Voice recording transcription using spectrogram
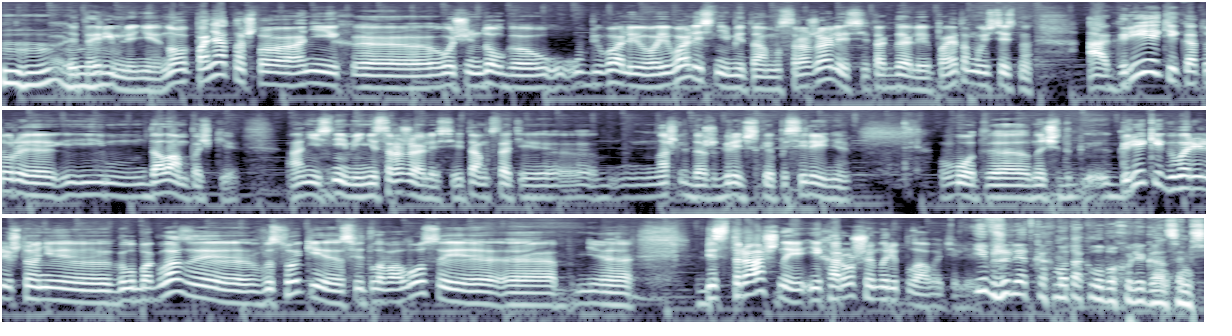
Мгм, Это мгм. римляне. Но понятно, что они их э, очень долго убивали, воевали с ними, там сражались и так далее. Поэтому, естественно. А греки, которые им до лампочки, они с ними не сражались. И там, кстати, э, нашли даже греческое поселение. Вот, э, значит, греки говорили, что они э, голубоглазые, высокие, светловолосые, э, э, бесстрашные и хорошие мореплаватели. И в жилетках мотоклуба «Хулиганс МС».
